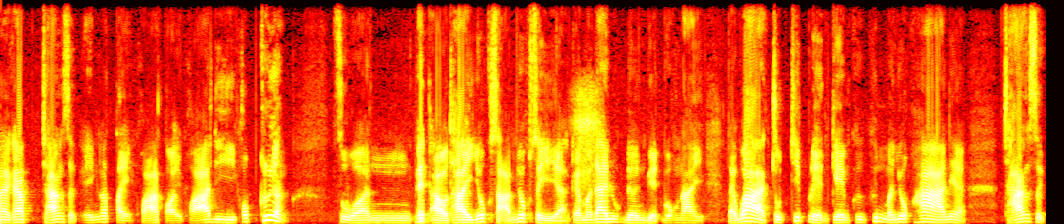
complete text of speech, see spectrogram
นะครับ ช้างศึกเองก็เตะขวาต่อยขวาดีครบเครื่องส่วนเพชรอ่าวไทยยกสามยกสี่อะแกมาได้ลูกเดินเบียดวงใน แต่ว่าจุดที่เปลี่ยนเกมคือขึ้นมายกห้าเนี่ย ช้างศึก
